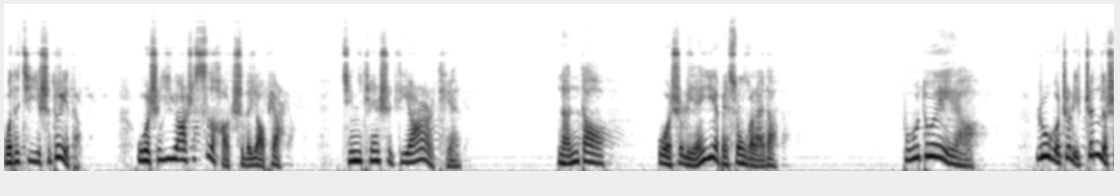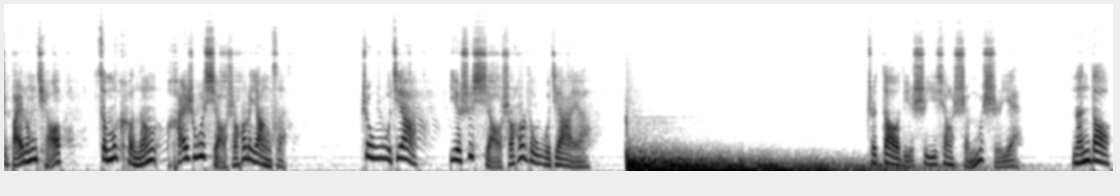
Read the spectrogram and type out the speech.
我的记忆是对的。我是一月二十四号吃的药片，今天是第二天。难道？我是连夜被送过来的。不对呀，如果这里真的是白龙桥，怎么可能还是我小时候的样子？这物价也是小时候的物价呀。这到底是一项什么实验？难道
